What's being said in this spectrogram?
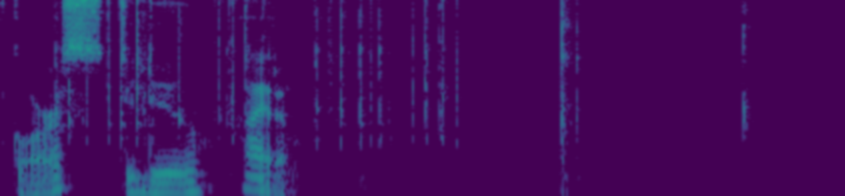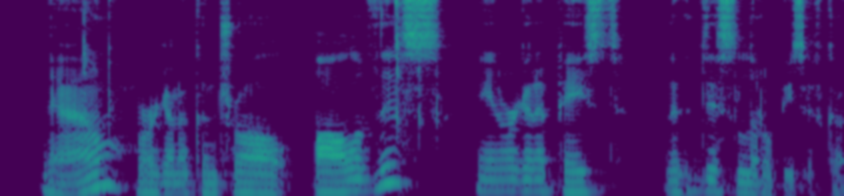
Of course, to do item. Now we're going to control all of this and we're going to paste this little piece of code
